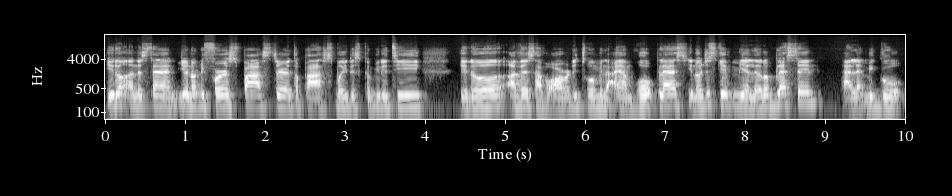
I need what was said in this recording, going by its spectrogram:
you don't understand. You're not the first pastor to pass by this community. You know, others have already told me that I am hopeless. You know, just give me a little blessing and let me go.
